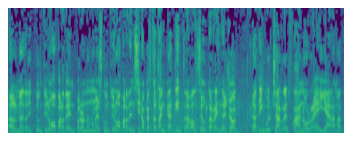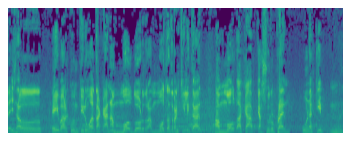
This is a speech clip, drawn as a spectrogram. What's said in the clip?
El Madrid continua perdent, però no només continua perdent, sinó que està tancat dintre del seu terreny de joc. L'ha tingut Charles Fano, rei, i ara mateix el Eibar continua atacant amb molt d'ordre, amb molta tranquil·litat, amb molt de cap, que sorprèn un equip, mm,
